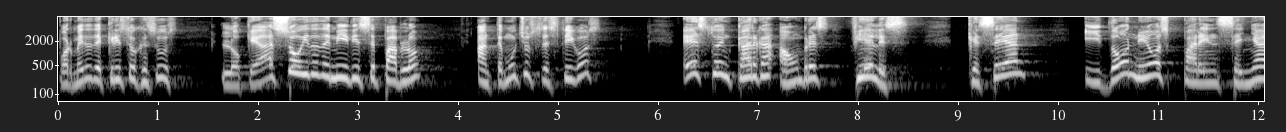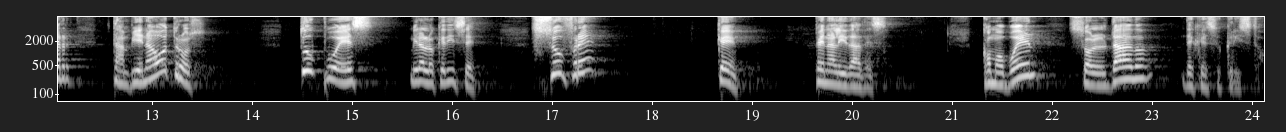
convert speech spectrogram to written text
por medio de Cristo Jesús. Lo que has oído de mí, dice Pablo, ante muchos testigos, esto encarga a hombres fieles, que sean idóneos para enseñar también a otros. Tú pues, mira lo que dice, sufre ¿qué? Penalidades. Como buen soldado de Jesucristo.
